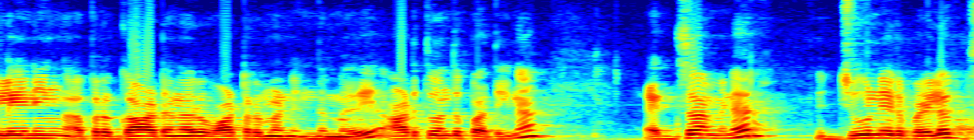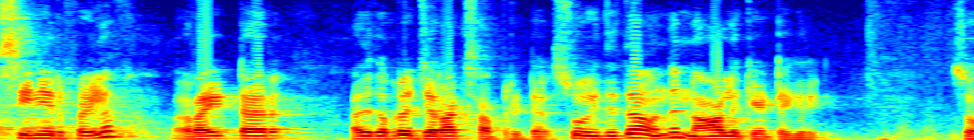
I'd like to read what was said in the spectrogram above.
க்ளீனிங் அப்புறம் கார்டனர் வாட்டர்மேன் இந்த மாதிரி. அடுத்து வந்து பார்த்திங்கன்னா examiner junior bailiff senior bailiff writer அதுக்கப்புறம் ஜெராக்ஸ் ஆப்ரேட்டர் ஸோ இதுதான் வந்து நாலு கேட்டகரி ஸோ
